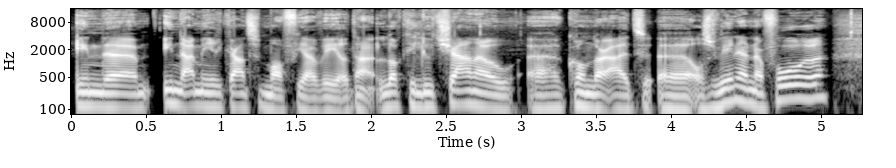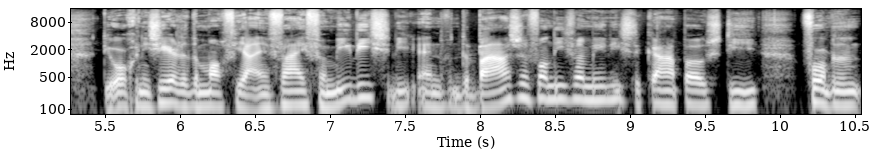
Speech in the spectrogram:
in de, in de Amerikaanse maffiawereld. Nou, Lucky Luciano uh, kwam daaruit als winnaar naar voren. Die organiseerde de maffia in vijf families. Die, en de bazen van die families, de capo's, die vormden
